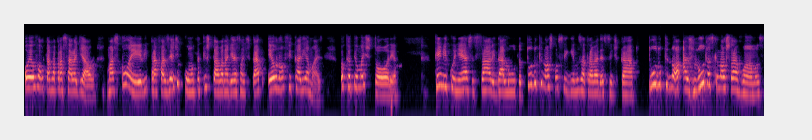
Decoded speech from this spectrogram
ou eu voltava para a sala de aula. Mas com ele, para fazer de conta que estava na direção do sindicato, eu não ficaria mais. Porque eu tenho uma história, quem me conhece sabe da luta, tudo que nós conseguimos através desse sindicato, tudo que nós, as lutas que nós travamos.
